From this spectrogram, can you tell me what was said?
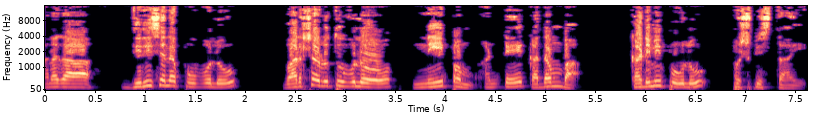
అనగా దిరిసిన పువ్వులు వర్ష ఋతువులో నీపం అంటే కదంబ కడిమి పూలు పుష్పిస్తాయి.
